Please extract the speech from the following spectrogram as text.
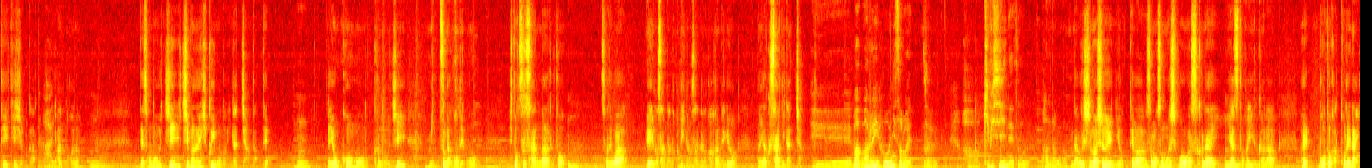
定基準がはい。あるのかな？うん。でそのうち一番低いものになっちゃうんだって。うん。で4項目のうち3つが5でも1つ3があるとうん。それは A の3なのか B の3なのか分かんないけどとにかく3になっちゃう。へえわ悪い方に揃えちゃう、うん。はあ厳しいねその判断が。だ牛の種類によっては、うん。そもそも脂肪が少ないやつとかいるから、はい、5とか取れない。う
